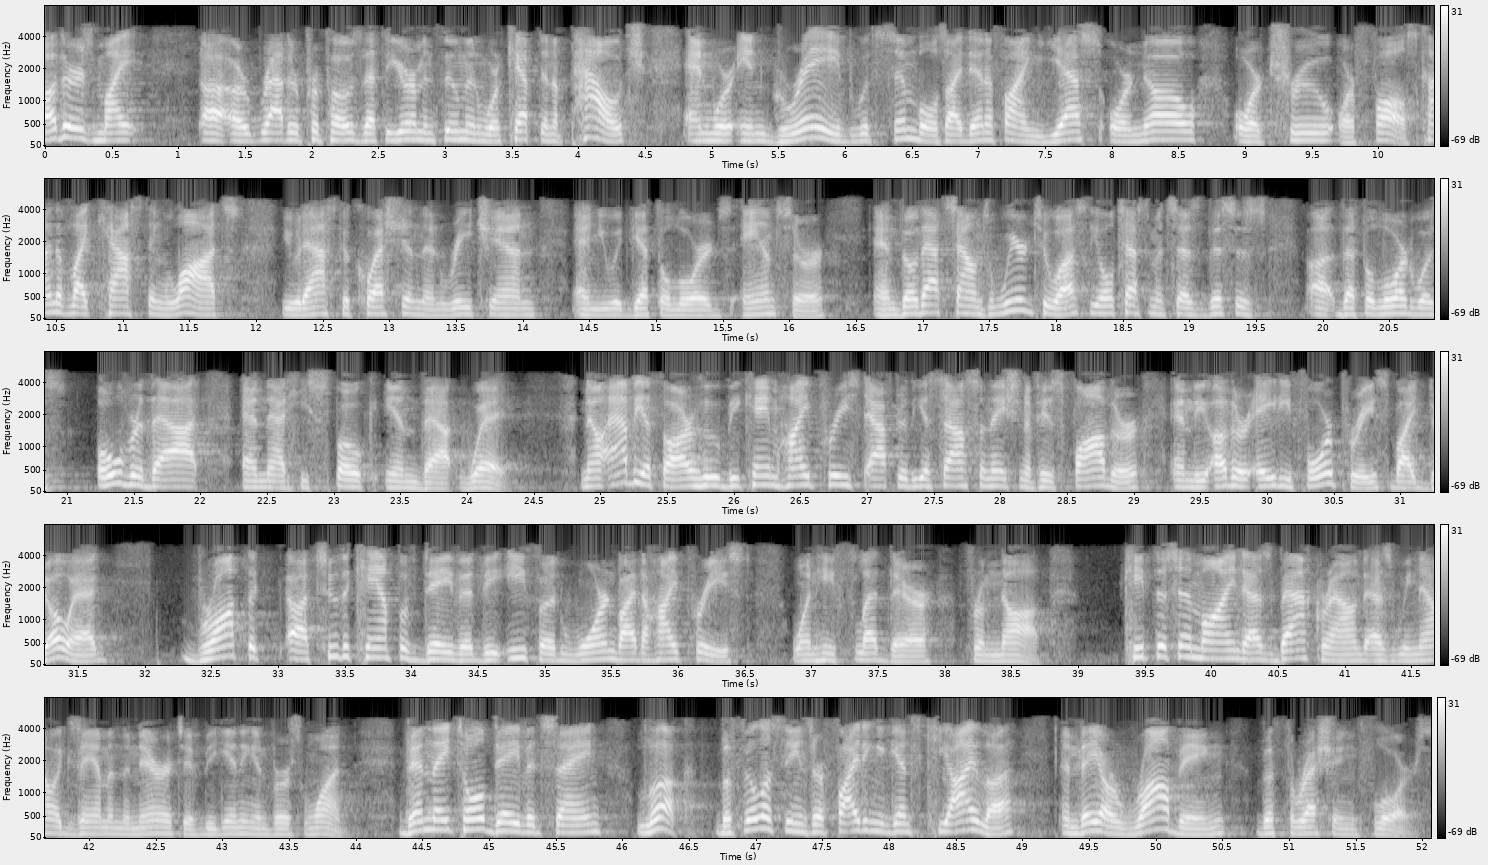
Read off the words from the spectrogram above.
Others might uh, or rather propose that the Urim and Thummim were kept in a pouch and were engraved with symbols identifying yes or no, or true or false. Kind of like casting lots. You would ask a question, then reach in, and you would get the Lord's answer. And though that sounds weird to us, the Old Testament says this is uh, that the Lord was over that and that he spoke in that way. Now, Abiathar, who became high priest after the assassination of his father and the other 84 priests by Doeg, brought the, uh, to the camp of David the ephod worn by the high priest when he fled there from Nob. Keep this in mind as background as we now examine the narrative beginning in verse 1. Then they told David, saying, Look, the Philistines are fighting against Keilah, and they are robbing the threshing floors.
